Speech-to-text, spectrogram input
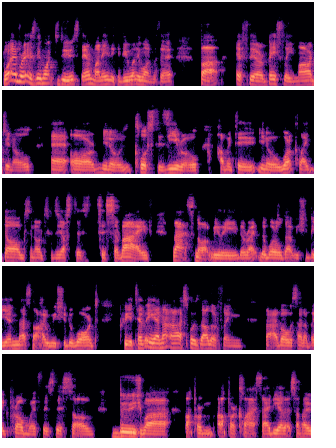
Whatever it is they want to do, it's their money. They can do what they want with it. But if they're basically marginal uh, or, you know, close to zero, having to, you know, work like dogs in order to just to, to survive, that's not really the right, the world that we should be in. That's not how we should reward creativity. And I, I suppose the other thing that I've always had a big problem with is this sort of bourgeois upper upper class idea that somehow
